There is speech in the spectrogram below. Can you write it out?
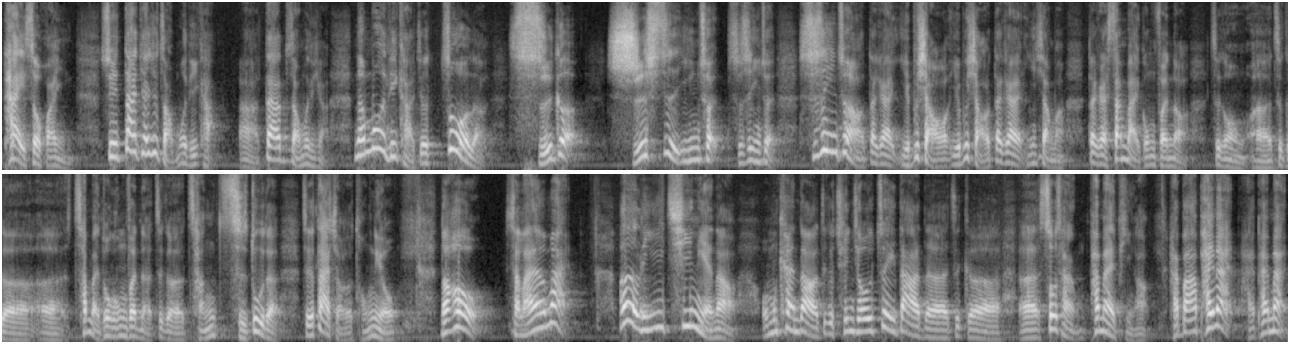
太受欢迎，所以大家就找莫迪卡啊，大家都找莫迪卡。那莫迪卡就做了十个。十四英寸，十四英寸，十四英寸啊，大概也不小哦，也不小，大概你想嘛，大概三百公分的这种呃，这个呃三百多公分的这个长尺度的这个大小的铜牛，然后想来要卖。二零一七年呢，我们看到这个全球最大的这个呃收藏拍卖品啊，还把它拍卖，还拍卖，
